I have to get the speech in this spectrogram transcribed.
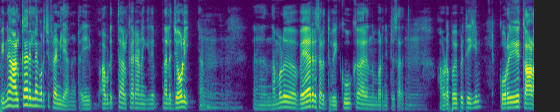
പിന്നെ ആൾക്കാരെല്ലാം കുറച്ച് ഫ്രണ്ട്ലി ആണ് കേട്ടോ. ഈ അവിടുത്തെ ആൾക്കാരാണെങ്കിലും നല്ല ജോളി ആണ് നമ്മൾ വേറൊരു സ്ഥലത്ത് പോയി കൂക്കാരെന്നും പറഞ്ഞിട്ട് സ്ഥലത്ത്. അവിടെ പോയപ്പോഴത്തേക്കും കുറേ കാള.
